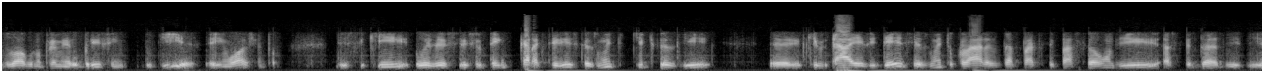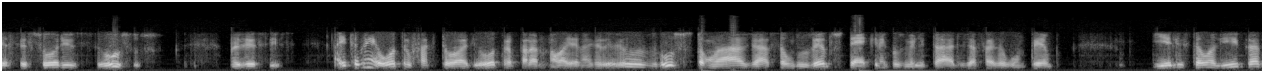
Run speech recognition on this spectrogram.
logo no primeiro briefing dia em Washington disse que o exercício tem características muito típicas de eh, que há evidências muito claras da participação de, de, de assessores russos no exercício. Aí também é outro factório, outra paranoia. Né? Os russos estão lá, já são 200 técnicos militares já faz algum tempo, e eles estão ali para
